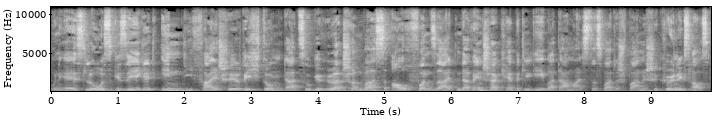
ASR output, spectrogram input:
Und er ist losgesegelt in die falsche Richtung. Dazu gehört schon was, auch von Seiten der Venture Capital Geber damals. Das war das spanische Königshaus.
